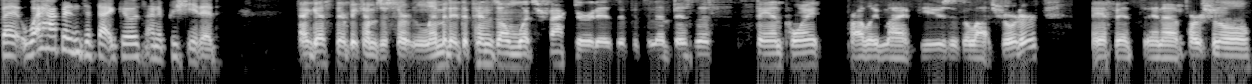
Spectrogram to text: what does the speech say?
But what happens if that goes unappreciated? I guess there becomes a certain limit. It depends on which factor it is. If it's in a business standpoint, probably my fuse is a lot shorter. If it's in a personal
